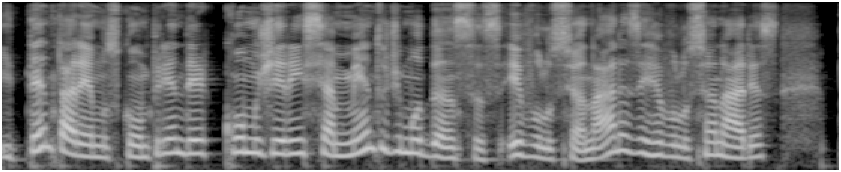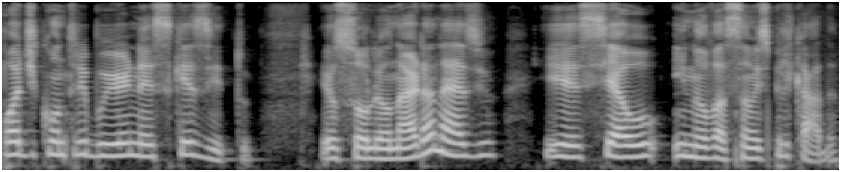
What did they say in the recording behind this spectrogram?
e tentaremos compreender como o gerenciamento de mudanças evolucionárias e revolucionárias pode contribuir nesse quesito. Eu sou Leonardo Anésio e esse é o Inovação Explicada.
